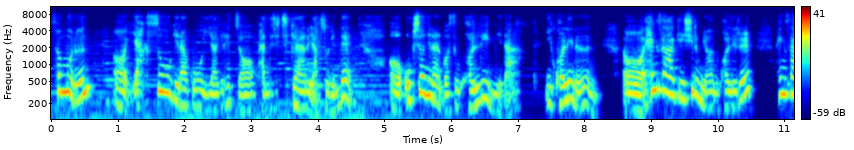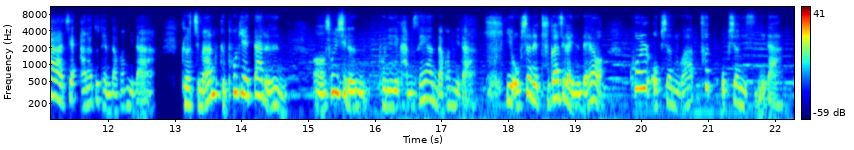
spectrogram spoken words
선물은 어, 약속이라고 이야기를 했죠. 반드시 지켜야 하는 약속인데 어, 옵션이라는 것은 권리입니다. 이 권리는 어, 행사하기 싫으면 권리를 행사하지 않아도 된다고 합니다. 그렇지만 그 포기에 따른 어, 손실은 본인이 감수해야 한다고 합니다. 이 옵션에 두 가지가 있는데요. 콜 옵션과 풋 옵션이 있습니다.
